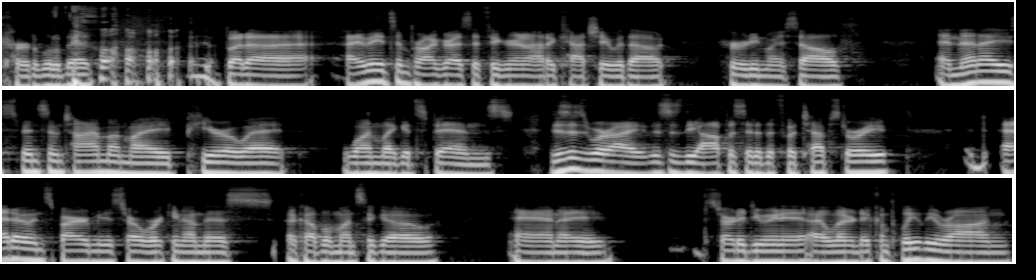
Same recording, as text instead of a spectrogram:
hurt a little bit. but uh, I made some progress at figuring out how to catch it without hurting myself. And then I spent some time on my pirouette one-legged spins. This is where I this is the opposite of the foot tap story. Edo inspired me to start working on this a couple months ago and I started doing it. I learned it completely wrong,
